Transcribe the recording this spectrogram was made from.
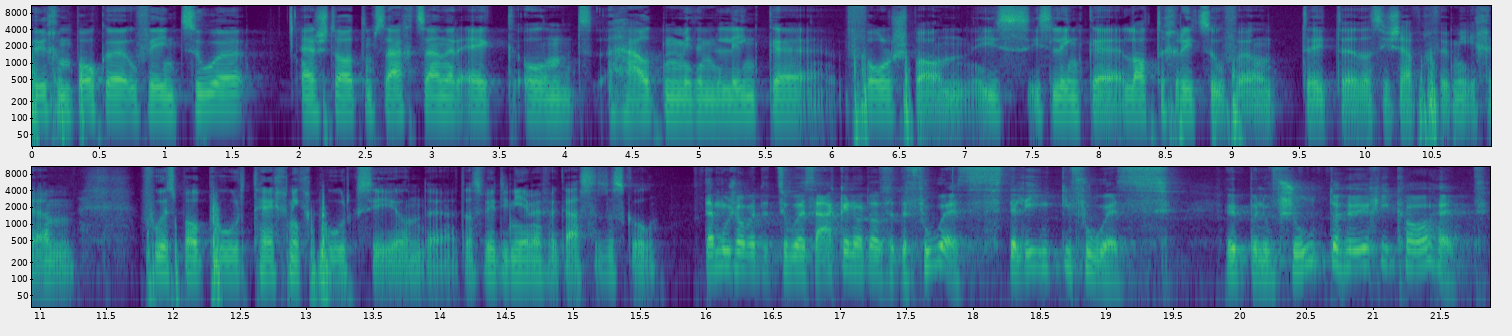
höherem Bogen auf ihn zu. Er steht am 16er Eck und haut ihn mit dem linken Vollspann ins, ins linke Lattenkreuz auf. Und dort, äh, das ist einfach für mich ähm, Fußball pur, Technik pur gewesen. Und äh, das werde ich nie mehr vergessen, das Goal. Dann muss aber dazu sagen, dass er den Fuß, den linken Fuß, etwa auf Schulterhöhe gehabt hat.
